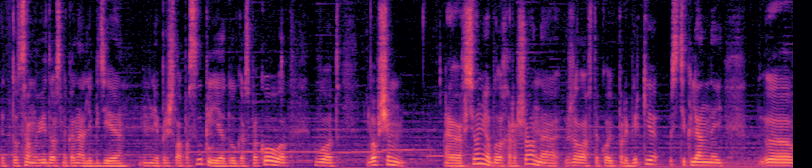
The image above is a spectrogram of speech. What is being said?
Это тот самый видос на канале, где мне пришла посылка, и я долго распаковывал. Вот. В общем, все у нее было хорошо, она жила в такой пробирке стеклянной, э,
